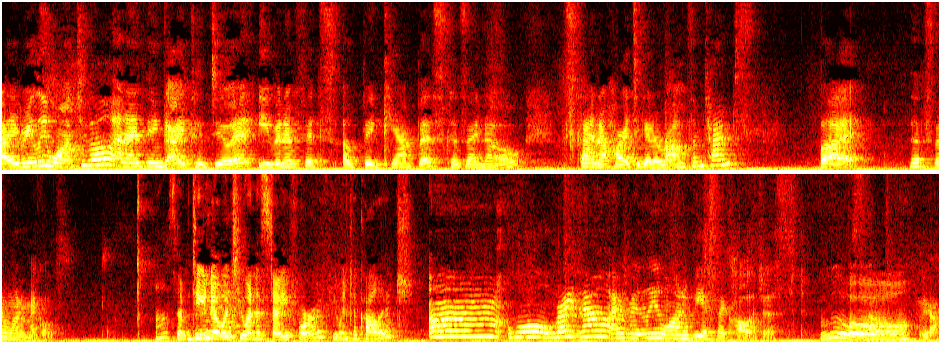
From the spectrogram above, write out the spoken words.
I really want to go and I think I could do it even if it's a big campus because I know it's kind of hard to get around sometimes. But that's been one of my goals. Awesome. Do you know what you want to study for if you went to college? Um, well, right now I really want to be a psychologist. Ooh. Yeah.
